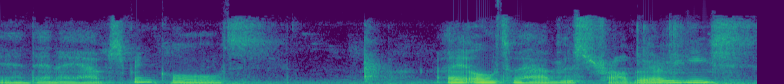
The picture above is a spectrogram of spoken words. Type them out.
and then I have sprinkles. I also have the strawberries.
